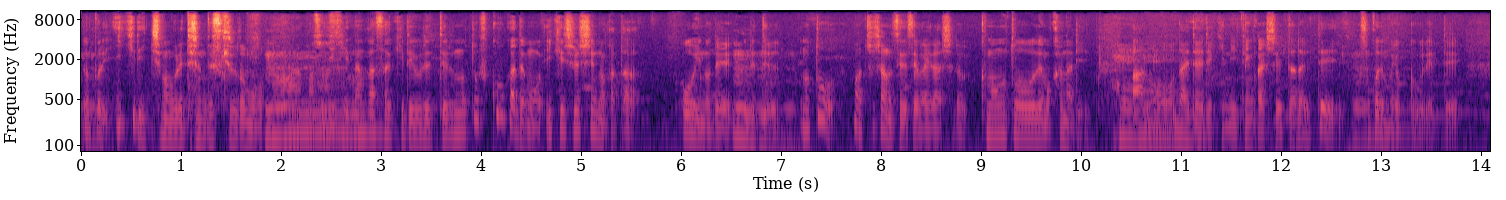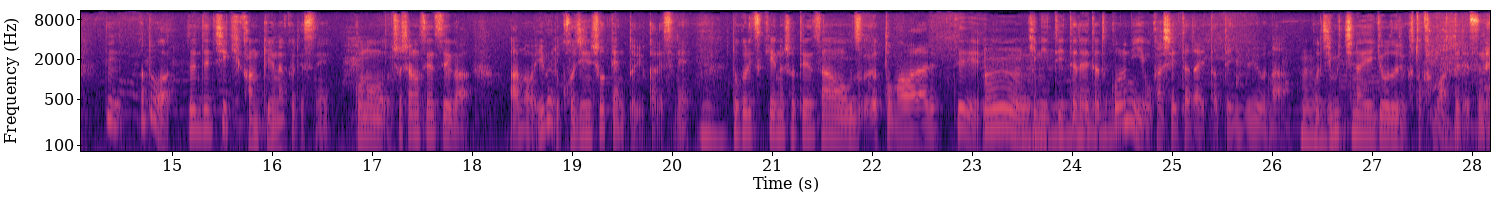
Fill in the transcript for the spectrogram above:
やっぱり壱岐で一番売れてるんですけれども、壱岐長崎で売れてるのと福岡でも壱岐出身の方多いので売れてるのと、まあ、著者の先生がいらっしゃる熊本でもかなりあの大々的に展開していただいてそこでもよく売れて。であとは全然地域関係なくですねこの著者の先生があのいわゆる個人書店というかですね、独立系の書店さんをずっと回られて、うん。気に入っていただいたところにお貸しいただいたというような、こう地道な営業努力とかもあってですね、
